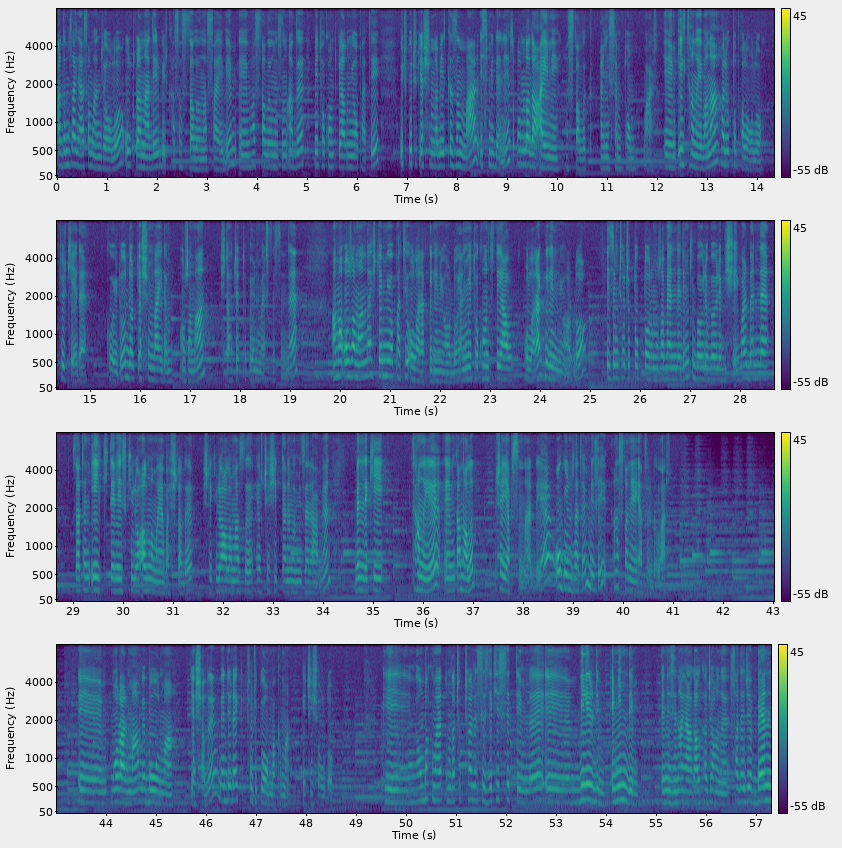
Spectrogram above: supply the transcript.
Adım Zaliha Samancıoğlu. Ultra nadir bir kas hastalığına sahibim. Ee, hastalığımızın adı mitokondriyal miyopati. 3,5 yaşında bir kızım var. İsmi Deniz. Onda da aynı hastalık, aynı semptom var. Ee, ilk tanıyı bana Haluk Topaloğlu Türkiye'de koydu. 4 yaşımdaydım o zaman. İşte Hacettepe Üniversitesi'nde. Ama o zaman da işte miyopati olarak biliniyordu. Yani mitokondriyal olarak bilinmiyordu. Bizim çocuk doktorumuza ben dedim ki böyle böyle bir şey var. Ben de zaten ilk Deniz kilo almamaya başladı. İşte kilo alamazdı her çeşit denememize rağmen. Bendeki tanıyı kan alıp şey yapsınlar diye. O gün zaten bizi hastaneye yatırdılar. E, morarma ve boğulma yaşadı ve direkt çocuk yoğun bakıma geçiş oldu. Ee, yoğun bakıma yattığımda çok çaresizlik hissettiğimde e, bilirdim, emindim Deniz'in ayağa kalkacağını. Sadece ben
